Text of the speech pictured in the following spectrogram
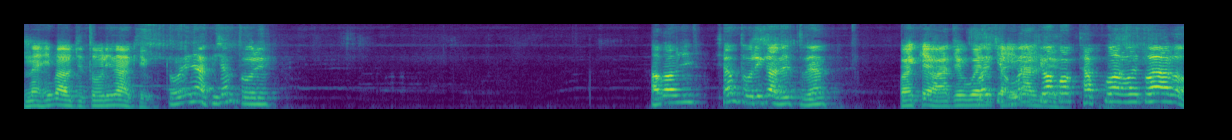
નહીં બાપજી તોડી નાખ્યું. તોડી નાખી છે તોડી. હા બાબજી કેમ તોડી કાઢી તું એમ? કોઈ કહેવા જેવું હોય તો કે કઈ કયો કોક ઠપકવાર હોય તો આલો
